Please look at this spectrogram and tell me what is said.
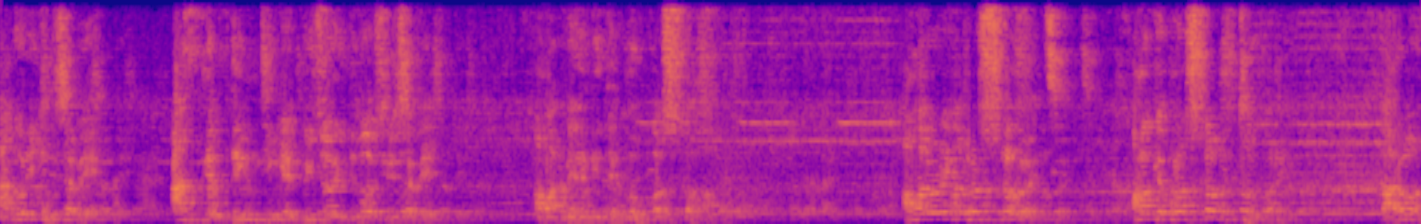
নাগরিক হিসেবে আজকের দিনটিকে বিজয় দিবস হিসেবে আমার মেনে নিতে খুব কষ্ট হয়। আমার অনেক প্রশ্ন রয়েছে, আমাকে প্রশ্নবিদ্ধ করে। কারণ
